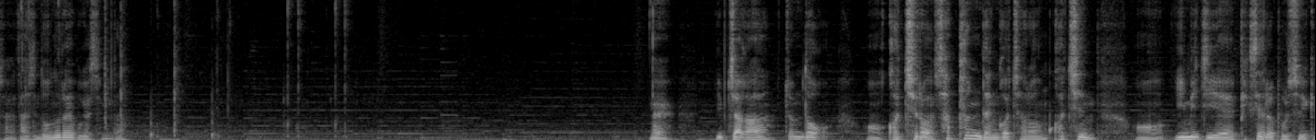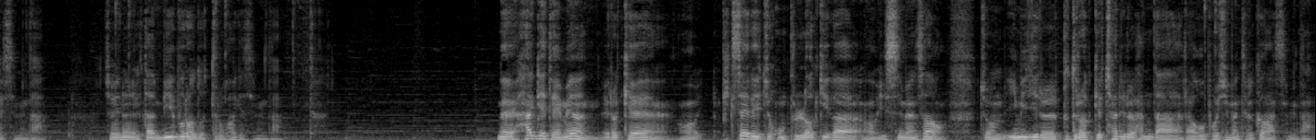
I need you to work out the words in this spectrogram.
자, 다시 논으로 해보겠습니다. 네, 입자가 좀더 어, 거칠어 샤픈된 것처럼 거친 어, 이미지의 픽셀을 볼 수 있겠습니다. 저희는 일단 밉으로 놓도록 하겠습니다. 네, 하게 되면 이렇게 어, 픽셀이 조금 블럭기가 어, 있으면서 좀 이미지를 부드럽게 처리를 한다라고 보시면 될 것 같습니다.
